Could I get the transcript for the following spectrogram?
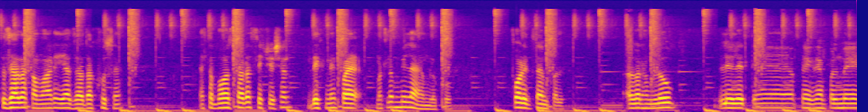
तो ज़्यादा कमा रहे या ज़्यादा खुश हैं, ऐसा बहुत सारा सिचुएशन देखने पाए मतलब मिला है हम लोग को। फॉर एग्ज़ाम्पल अगर हम लोग ले लेते हैं, अपने एग्ज़ाम्पल में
